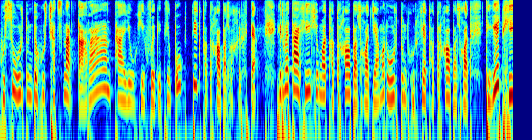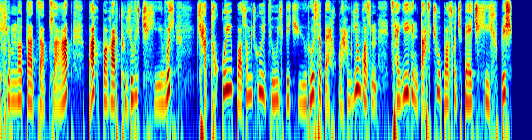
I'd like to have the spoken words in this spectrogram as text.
Хүссэн үр дүндээ хүрч чадсанаар дараа нь та юу хийх вэ гэдгийг бүгдийг тодорхой болгох хэрэгтэй. Хэрвээ та хийх юмаа тодорхой болгоод ямар үр дүнд хүрэхээ тодорхой болгоод тэгээд хийх юмнуудаа задлаад баг багаар төлөвлөж хийвэл чадахгүй боломжгүй зүйл гэж юусоо байхгүй хамгийн гол нь цагийг нь давчуу болгож байж хийх биш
